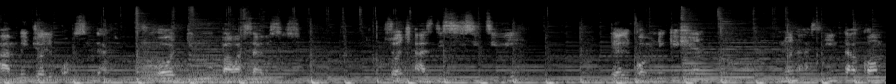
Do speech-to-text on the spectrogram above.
are majorly considered to all the low power services, such as the CCTV, telecommunication, known as intercom,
